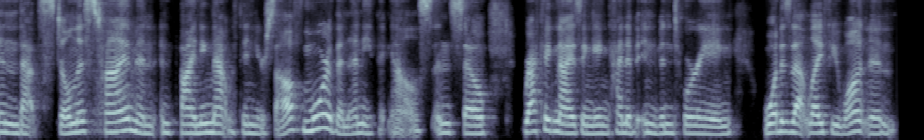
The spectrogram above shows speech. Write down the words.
and that stillness time and, and finding that within yourself more than anything else and so recognizing and kind of inventorying what is that life you want and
